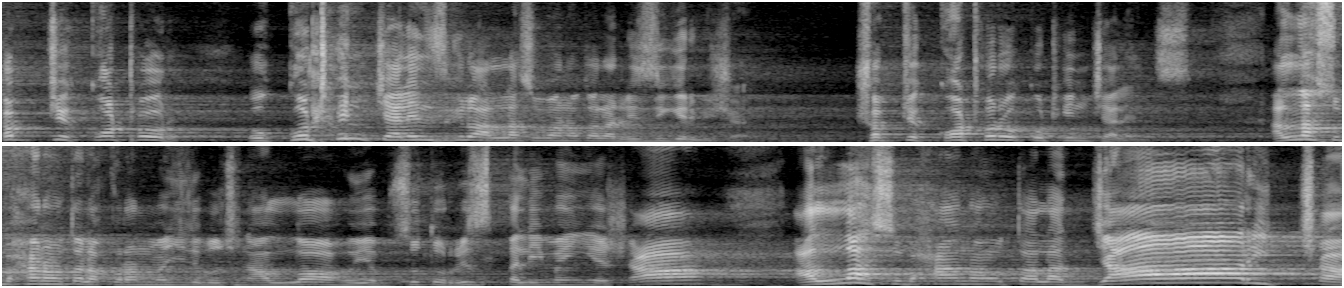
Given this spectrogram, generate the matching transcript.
সবচেয়ে কঠোর ও কঠিন চ্যালেঞ্জগুলো আল্লাহ সুবাহতালা রিজিকের বিষয়। সবচেয়ে কঠোর ও কঠিন চ্যালেঞ্জ আল্লাহ সুবাহানতালা কোরআন মাজিদে বলছেন, আল্লাহ ইয়াবসুতু রিজক লিমান ইয়াশা। আল্লাহ সুবাহানতালা যার ইচ্ছা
